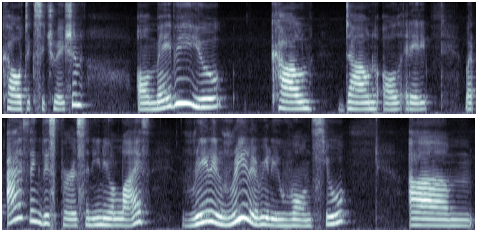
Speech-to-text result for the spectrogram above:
chaotic situation or maybe you calm down already. But I think this person in your life really, really, really wants you, um,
